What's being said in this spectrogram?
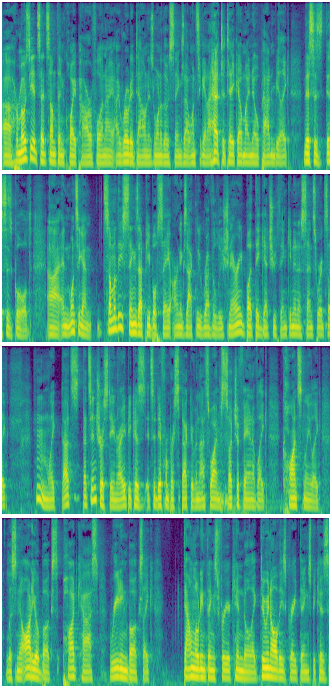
uh, Hormozi had said something quite powerful, and I, I, wrote it down as one of those things that once again I had to take out my notepad and be like, "This is this is gold." Uh, and once again, some of these things that people say aren't exactly revolutionary, but they get you thinking in a sense where it's like. Hmm, like that's that's interesting, right? Because it's a different perspective, and that's why I'm such a fan of like constantly like listening to audiobooks, podcasts, reading books, like downloading things for your Kindle, like doing all these great things because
